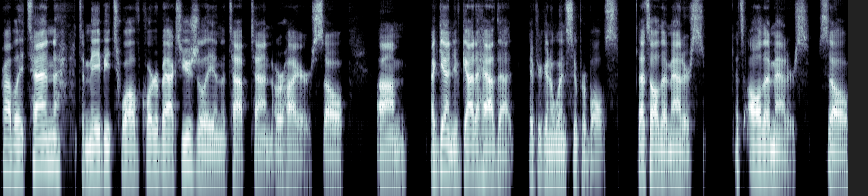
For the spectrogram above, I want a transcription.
probably ten to maybe twelve quarterbacks, usually in the top ten or higher. So um, again, you've got to have that if you're going to win Super Bowls. That's all that matters. That's all that matters. So,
